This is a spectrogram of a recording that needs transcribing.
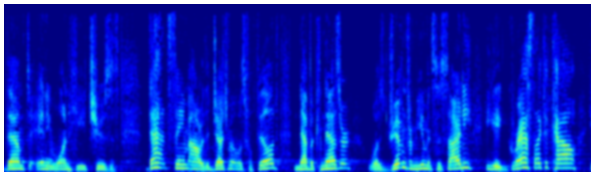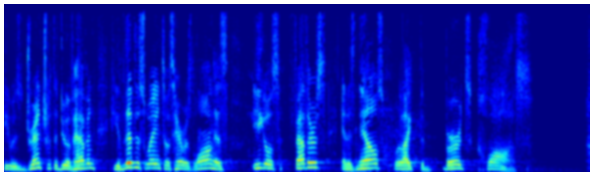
them to anyone he chooses. That same hour, the judgment was fulfilled. Nebuchadnezzar was driven from human society. He ate grass like a cow. He was drenched with the dew of heaven. He lived this way until his hair was long as eagle's feathers, and his nails were like the bird's claws.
